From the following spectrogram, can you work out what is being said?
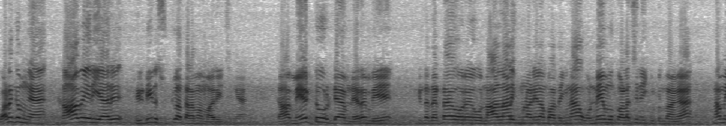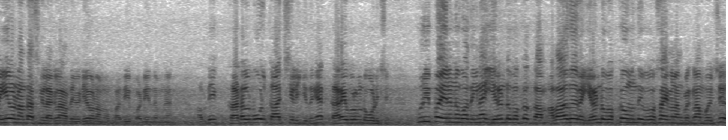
வணக்கம்ங்க. காவேரி ஆறு திடீர் சுற்றுலாத்தலமாக மாறிடுச்சுங்க. கா மேட்டூர் டேம் நிரம்பி கிட்டத்தட்ட ஒரு ஒரு நாலு நாளைக்கு முன்னாடிலாம் பார்த்தீங்கன்னா ஒன்னே முக்கால் லட்சம் நீக்கி விட்டுருந்தாங்க. நம்ம ஈரோ நந்தாஸ் அந்த வீடியோ நம்ம பதிவு பண்ணியிருந்தோம்ங்க. அப்படியே கடல் போல் காட்சி அளிக்குதுங்க. கரை புரண்டு ஓடிச்சு. குறிப்பாக என்னென்னு பார்த்தீங்கன்னா இரண்டு பக்கம் கம் அதாவது இரண்டு பக்கம் வந்து விவசாய நிலங்களுக்கெல்லாம் போயிடுச்சு.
